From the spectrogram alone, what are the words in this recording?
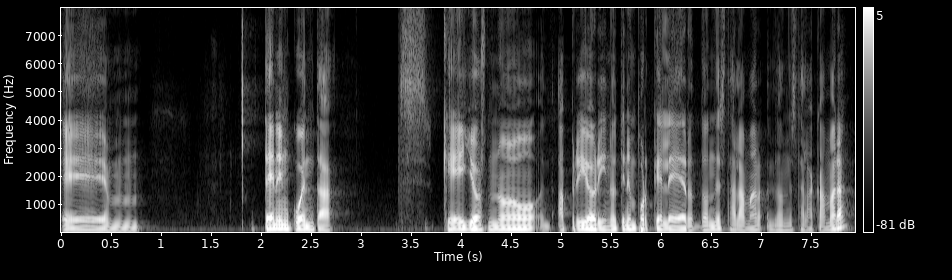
em, ten en cuenta que ellos no, a priori, no tienen por qué leer dónde está la, mar- dónde está la cámara.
